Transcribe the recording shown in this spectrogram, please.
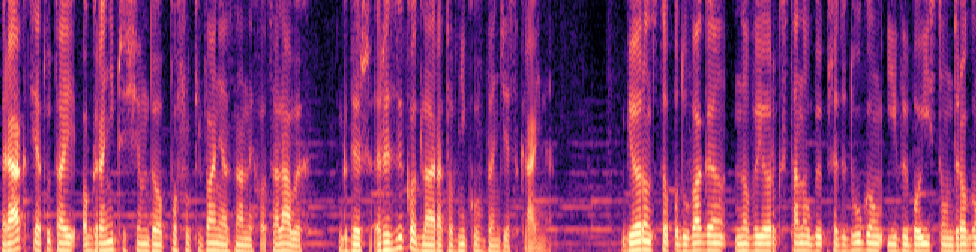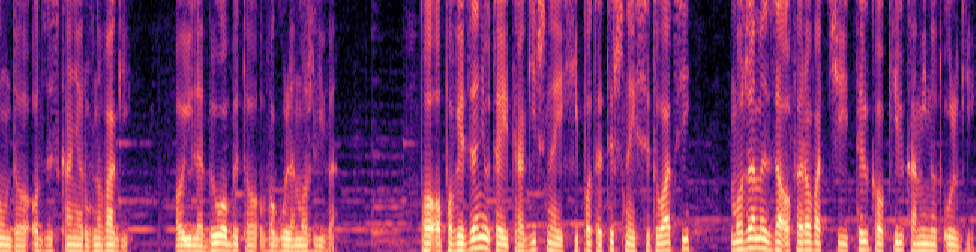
Reakcja tutaj ograniczy się do poszukiwania znanych ocalałych, gdyż ryzyko dla ratowników będzie skrajne. Biorąc to pod uwagę, Nowy Jork stanąłby przed długą i wyboistą drogą do odzyskania równowagi, o ile byłoby to w ogóle możliwe. Po opowiedzeniu tej tragicznej, hipotetycznej sytuacji możemy zaoferować Ci tylko kilka minut ulgi.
